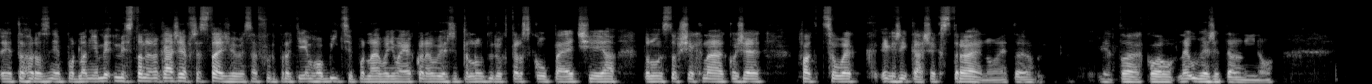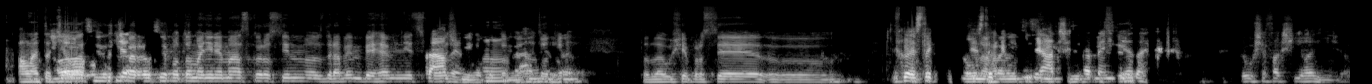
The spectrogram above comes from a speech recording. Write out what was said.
je to hrozně podle mě, my, my si to nedokážeme představit, že my se furt proti jim hobíci, podle mě oni mají jako neuvěřitelnou tu doktorskou péči a tohle to všechno, jakože fakt jsou, jak, jak říkáš, jak stroje, no, je to, je to jako neuvěřitelný, no. Ale to tělo... Ale vlastně určitě... paradoxně potom ani nemá skoro s tím zdravým během nic Právě. společného. Potom, mm, tohle, tohle už je prostě... Uh, jako jestli, jestli já 300 denně, tak to už je fakt šílený. Že jo?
